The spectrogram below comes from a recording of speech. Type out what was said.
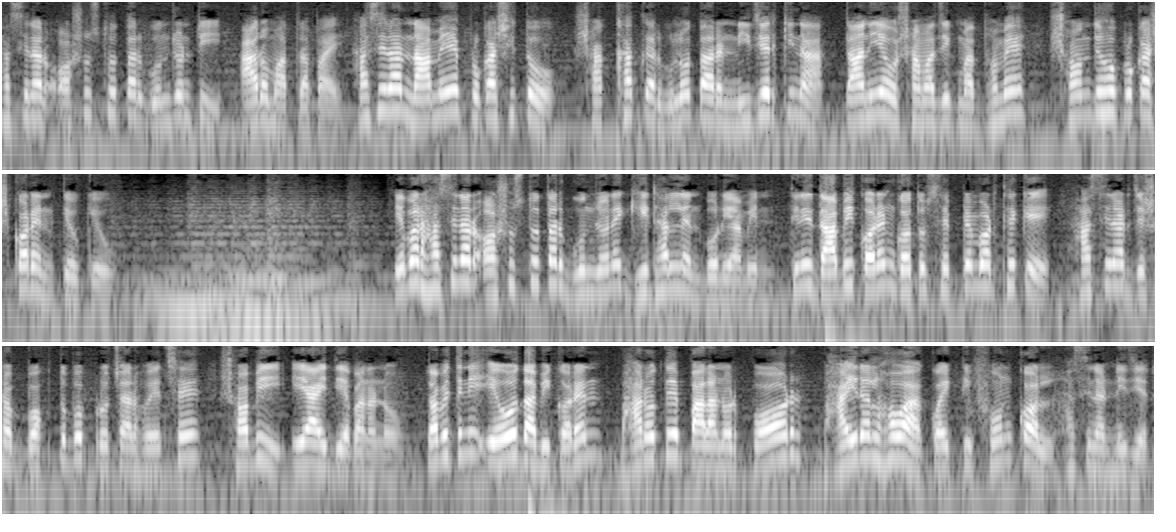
হাসিনার অসুস্থতার গুঞ্জনটি আরও মাত্রা পায়। হাসিনার নামে প্রকাশিত সাক্ষাৎকারগুলো তার নিজের কিনা তা নিয়েও সামাজিক মাধ্যমে সন্দেহ প্রকাশ করেন কেউ কেউ। এবার হাসিনার অসুস্থতার গুঞ্জনে ঘি ঢাললেন বনিয়ামিন। তিনি দাবি করেন, গত সেপ্টেম্বর থেকে হাসিনার যেসব বক্তব্য প্রচার হয়েছে, সবই এআই দিয়ে বানানো। তবে তিনি এও দাবি করেন, ভারতে পালানোর পর ভাইরাল হওয়া কয়েকটি ফোন কল হাসিনার নিজের।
